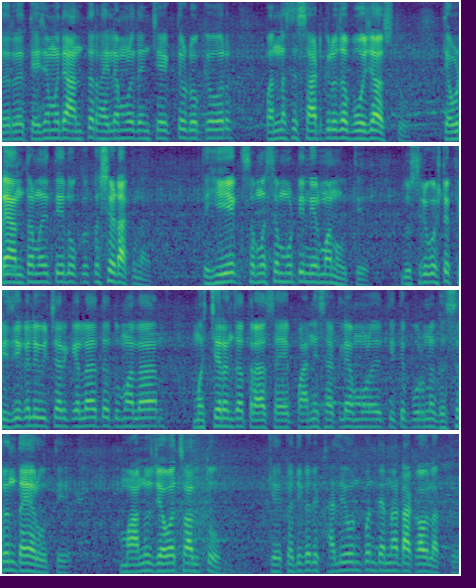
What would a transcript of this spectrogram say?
तर त्याच्यामध्ये अंतर राहिल्यामुळे त्यांच्या एक तर डोक्यावर पन्नास ते साठ किलोचा बोजा असतो. तेवढ्या अंतरामध्ये ते लोक कसे टाकणार? तर ही एक समस्या मोठी निर्माण होते. दुसरी गोष्ट फिजिकली विचार केला तर तुम्हाला मच्छरांचा त्रास आहे पाणी साठल्यामुळे तिथे पूर्ण घसरण तयार होते. माणूस जेव्हा चालतो की कधी कधी खाली येऊन पण त्यांना टाकावं लागतं.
